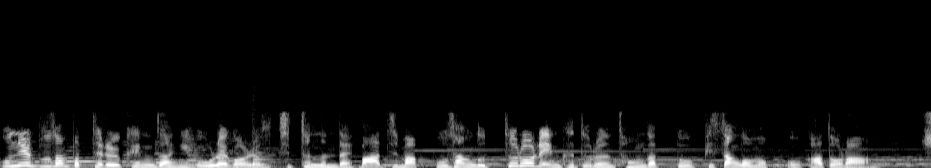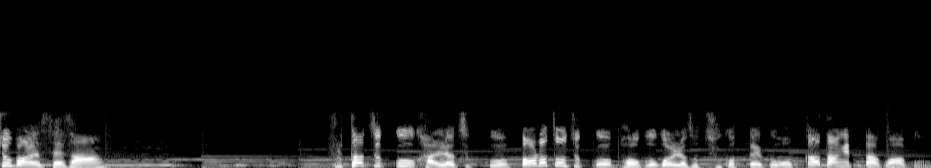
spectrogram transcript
본일 부산 파티를 굉장히 오래 걸려서 지쳤는데 마지막 보상도 트롤인 그들은 정각도 비싼 거 먹고 가더라. 슈벌 세상. 불타 죽고 갈려 죽고 떨어져 죽고 버그 걸려서 죽었대고 억가당했다고 하고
